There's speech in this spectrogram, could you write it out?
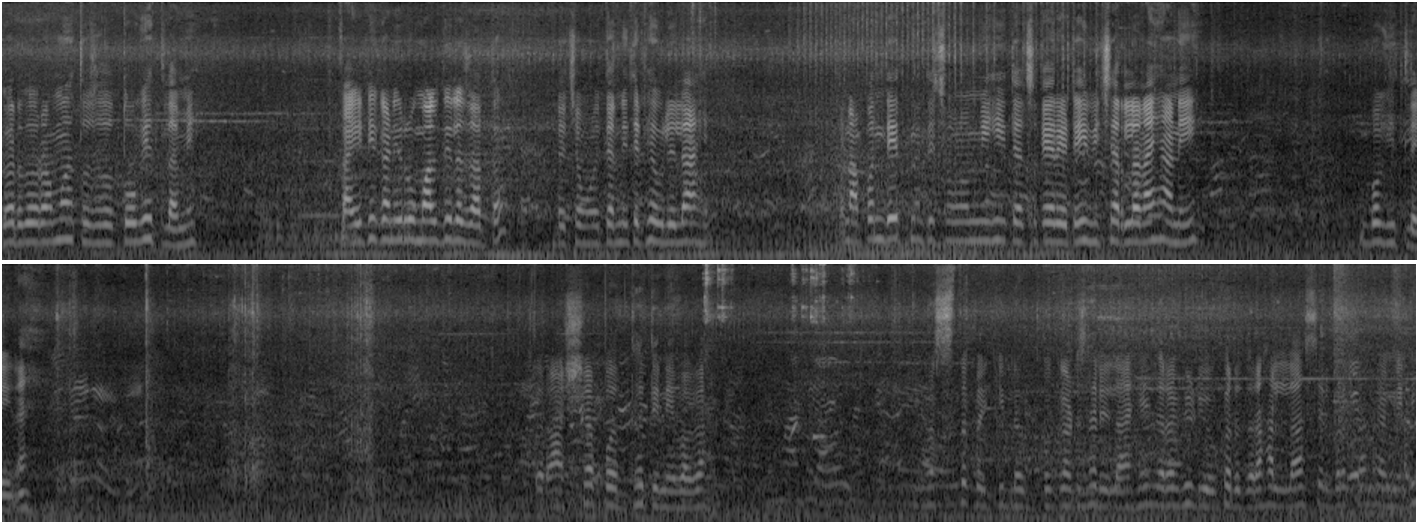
करदोरा महत्त्वाचा होता, तो घेतला मी. काही ठिकाणी रुमाल दिलं जातं त्याच्यामुळे त्यांनी ते ठेवलेलं आहे. पण आपण देत नाही त्याच्यामुळं मीही त्याचं काही रेटही विचारला नाही आणि बघितलंही नाही. तर अशा पद्धतीने बघा. मस्तपैकी लगबगाट झालेला आहे. जरा व्हिडिओ खरं जरा हल्ला असेल बरं का फॅमिली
